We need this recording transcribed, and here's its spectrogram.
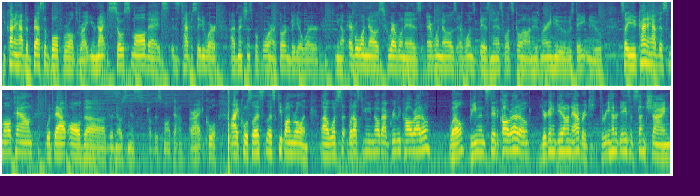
you kind of have the best of both worlds, right? You're not so small that it's it's the type of city where I've mentioned this before in a Thornton video where you know everyone knows who everyone is everyone knows everyone's business what's going on who's marrying who who's dating who. So you kind of have this small town without all the the nosiness of the small town. All right cool. All right cool. So let's let's keep on rolling. Uh, what's what else do you need to know about greeley colorado? Well being in the state of colorado you're going to get on average 300 days of sunshine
